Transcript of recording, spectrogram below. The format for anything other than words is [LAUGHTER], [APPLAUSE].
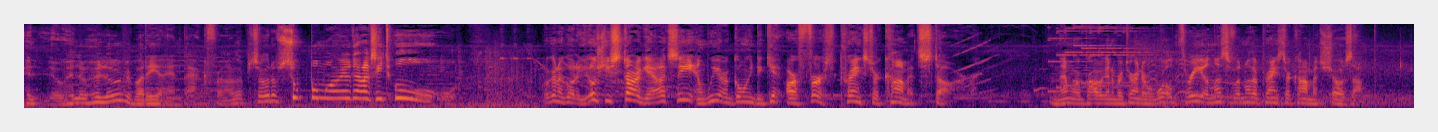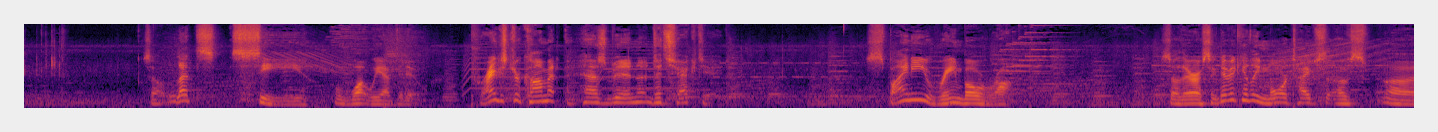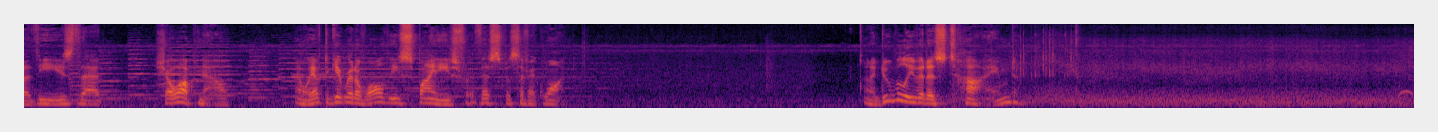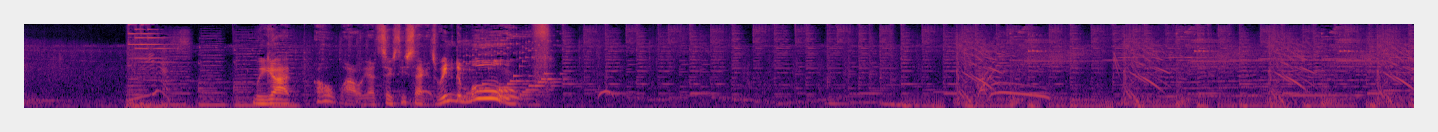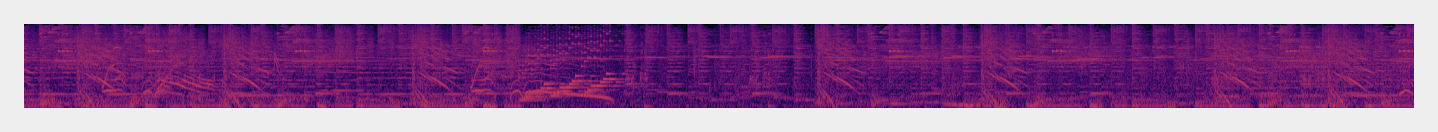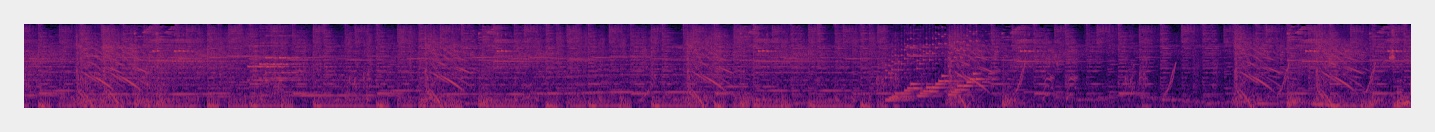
Hello, hello, hello, everybody. I am back for another episode of Super Mario Galaxy 2. We're gonna go to Yoshi's Star Galaxy, and we are going to get our first Prankster Comet star. And then we're probably gonna return to World 3 unless if another Prankster Comet shows up. So let's see what we have to do. Prankster Comet has been detected. Spiny Rainbow Romp. So there are significantly more types of uh, these that show up now. And we have to get rid of all these spinies for this specific one. And I do believe it is timed. We got... Oh, wow, we got 60 seconds. We need to move!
